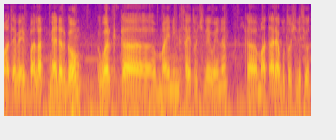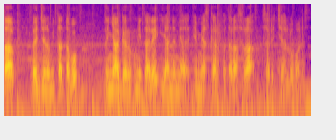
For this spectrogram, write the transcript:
ማጠቢያ ይባላል። የሚያደርገውም ወርቅ ከ mining site ኦች ላይ ወይም ከማጣሪያ ቦታዎች ላይ ሲወጣ በእጅ ነው የሚታጠበው። እኛ ሀገር ሁኔታ ላይ ያንን የሚያስቀር ፈጠራ ስራ ሰርቼ ያለው ማለት ነው።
